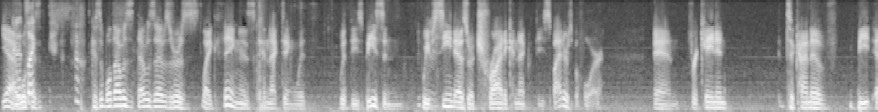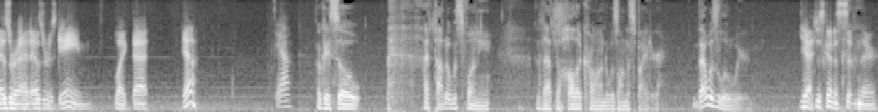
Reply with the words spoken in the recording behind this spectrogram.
yeah. and well, it's like, because well that was that was Ezra's like thing is connecting with with these beasts and we've Mhm. seen Ezra try to connect with these spiders before and for Kanan to kind of beat Ezra at Ezra's game like that yeah yeah, Okay, so I thought it was funny that the holocron was on a spider. That was a little weird, yeah just kind of sitting there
